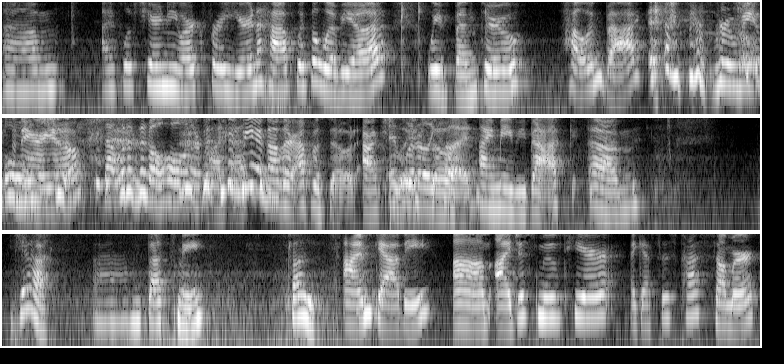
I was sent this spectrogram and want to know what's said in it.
Um, I've lived here in New York for a year and a half with Olivia. We've been through hell and back, the roommate Oh, scenario. shit. That would have been a whole other This podcast. could be another episode, actually. It literally so could. I may be back. Um, yeah, um, that's me. Fun. I'm Gabby. Um, I just moved here, I guess this past summer,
